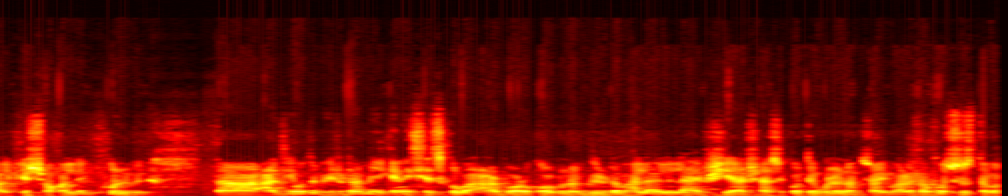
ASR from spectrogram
কালকে সকালে খুলবে। তা আজকের মতো ভিডিওটা আমি এখানেই শেষ করব, আর বড় করব না। ভিডিওটা ভালো লাগলে লাইভ শেয়ার সাথে করতে ভুলো না। সবাই ভালো থাকো, সুস্থ থাকো।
